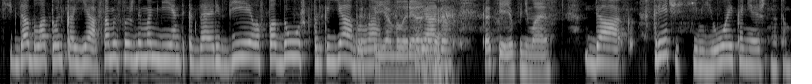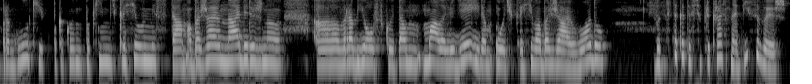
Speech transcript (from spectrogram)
всегда была только я. В самые сложные моменты, когда я ревела в подушку, только я была. Только я была рядом. рядом. Как я ее понимаю. Да, встречи с семьей, конечно, там прогулки по, какой, по каким-нибудь красивым местам. Обожаю набережную э, Воробьевскую. Там мало людей, и там очень красиво. Обожаю воду. Вот ты так это все прекрасно описываешь,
